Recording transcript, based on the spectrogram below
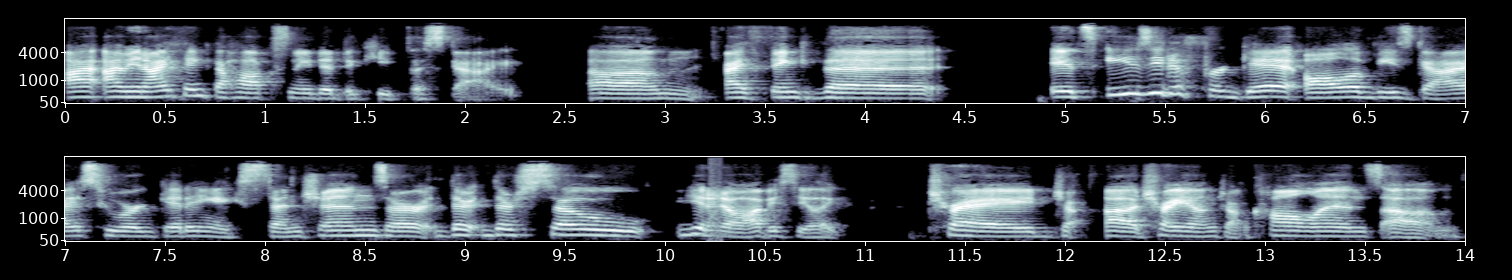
I, I mean, I think the Hawks needed to keep this guy. Um, I think that it's easy to forget all of these guys who are getting extensions or they're, they're so, you know, obviously like Trae, uh, Trae Young, John Collins, um,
